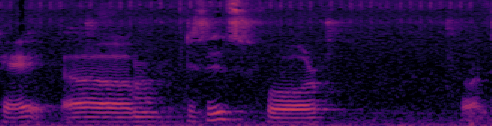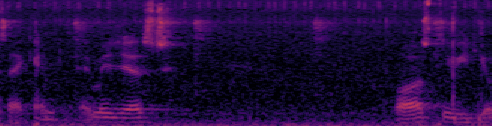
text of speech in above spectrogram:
okay um, this is for one second let me just pause the video.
